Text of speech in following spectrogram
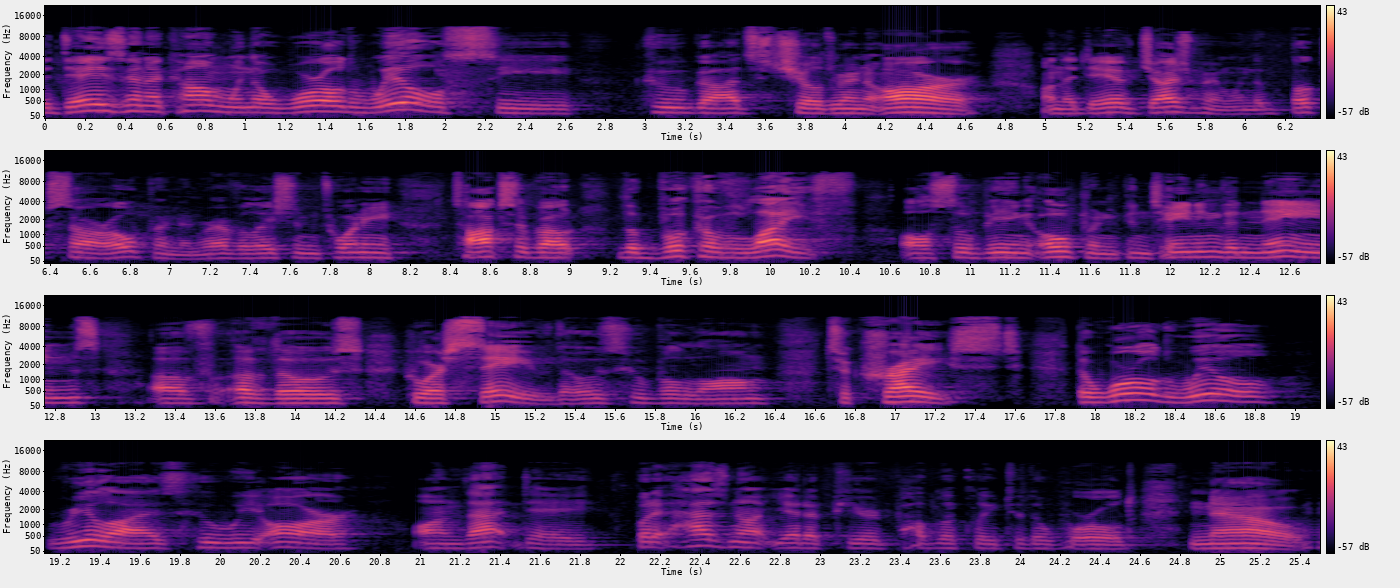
The day is going to come when the world will see who God's children are. On the day of judgment, when the books are opened, and Revelation 20 talks about the book of life also being open, containing the names of, of those who are saved, those who belong to Christ. The world will realize who we are on that day, but it has not yet appeared publicly to the world now.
